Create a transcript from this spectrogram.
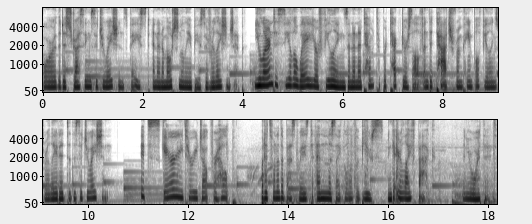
for the distressing situations faced in an emotionally abusive relationship. You learn to seal away your feelings in an attempt to protect yourself and detach from painful feelings related to the situation. It's scary to reach out for help, but it's one of the best ways to end the cycle of abuse and get your life back, and you're worth it.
